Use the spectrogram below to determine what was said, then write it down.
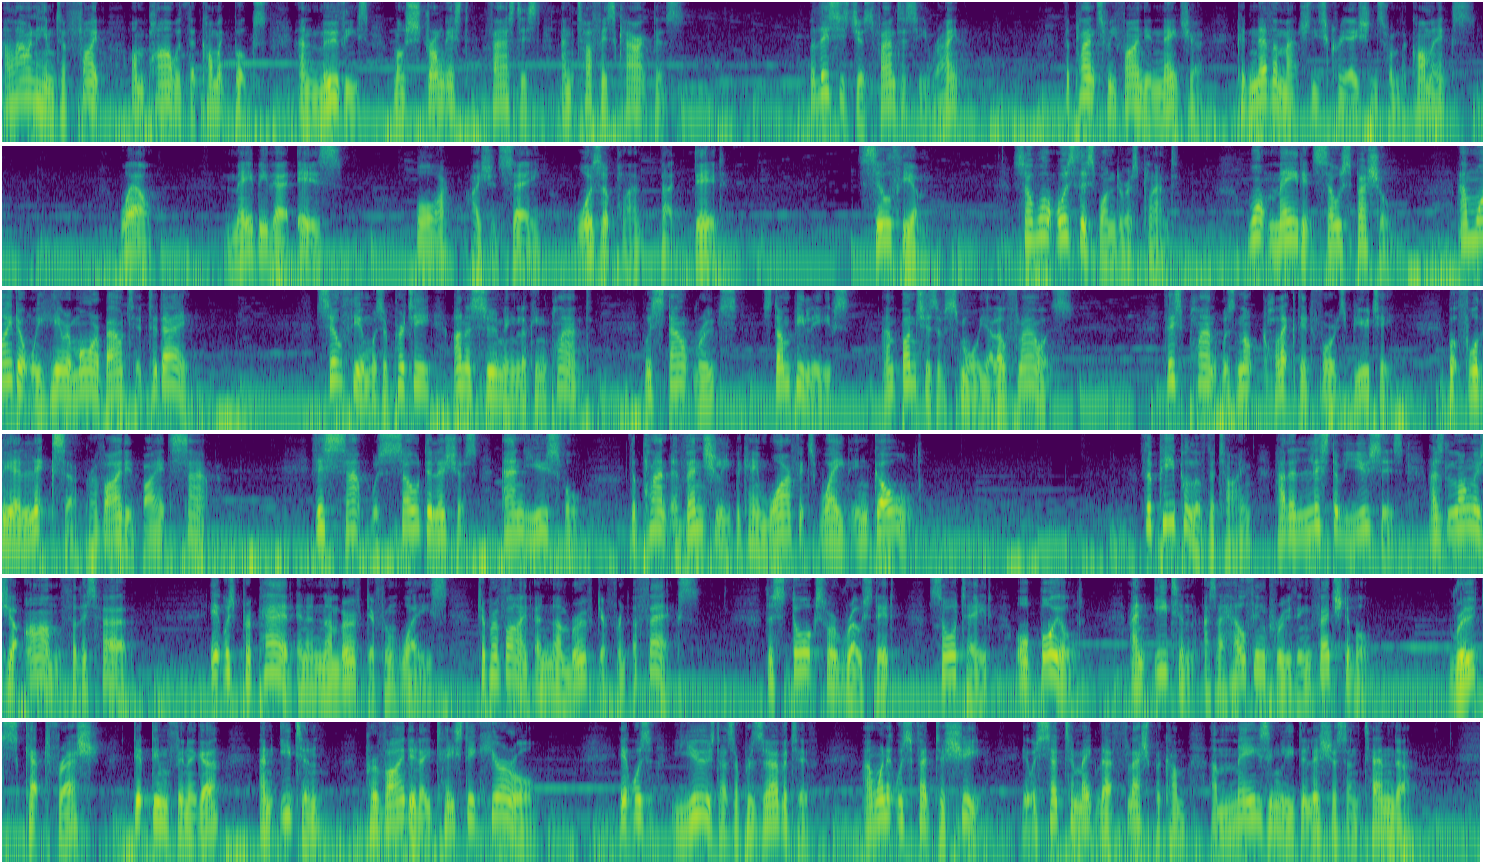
allowing him to fight on par with the comic books and movies most strongest, fastest and toughest characters. But this is just fantasy, right? The plants we find in nature could never match these creations from the comics. Well, maybe there is, or I should say, was a plant that did. Silphium. So what was this wondrous plant? What made it so special? And why don't we hear more about it today? Silphium was a pretty unassuming looking plant with stout roots, stumpy leaves and bunches of small yellow flowers. This plant was not collected for its beauty but for the elixir provided by its sap. This sap was so delicious and useful the plant eventually became worth its weight in gold. The people of the time had a list of uses as long as your arm for this herb. It was prepared in a number of different ways to provide a number of different effects. The stalks were roasted, sauteed or boiled and eaten as a health improving vegetable. Roots kept fresh, dipped in vinegar and eaten provided a tasty cure-all. It was used as a preservative and when it was fed to sheep it was said to make their flesh become amazingly delicious and tender.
